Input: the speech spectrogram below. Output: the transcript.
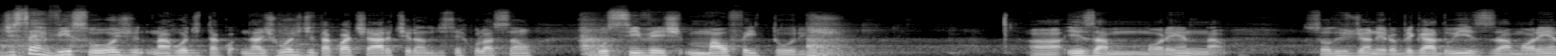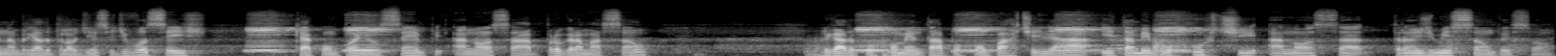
de serviço hoje na rua Itaco, nas ruas de Itacoatiara, tirando de circulação possíveis malfeitores. Uh, Isa Morena, sou do Rio de Janeiro. Obrigado, Isa Morena, obrigado pela audiência de vocês que acompanham sempre a nossa programação. Obrigado por comentar, por compartilhar e também por curtir a nossa transmissão, pessoal.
